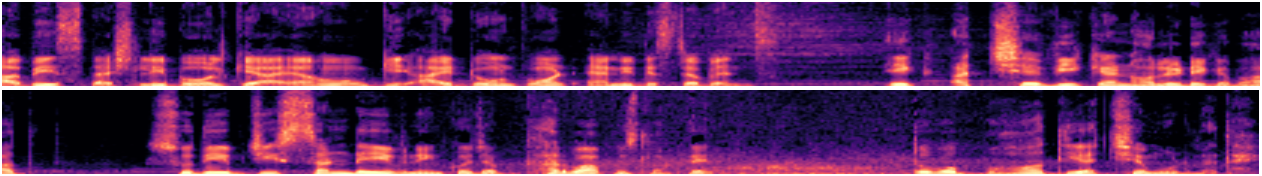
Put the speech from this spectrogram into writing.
अभी स्पेशली बोल के आया हूँ कि I don't want any disturbance एक अच्छे वीकेंड हॉलीडे के बाद सुदीप जी संडे इवनिंग को जब घर वापस लौटे तो वो बहुत ही अच्छे मूड में थे।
